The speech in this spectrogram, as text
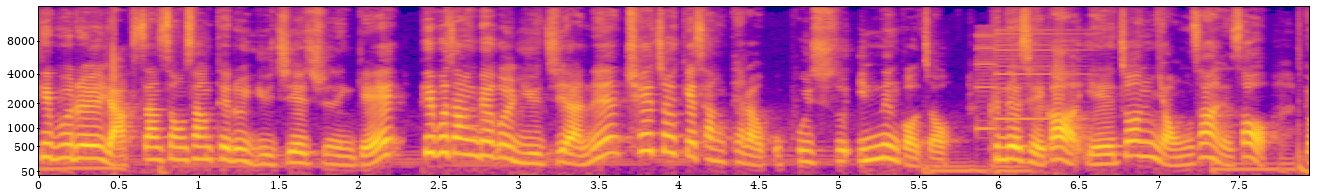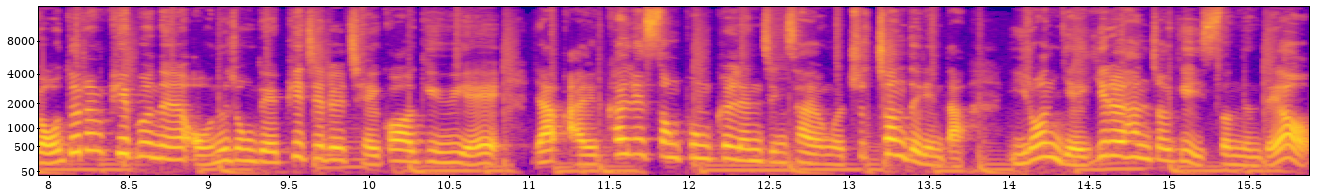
피부를 약산성 상태로 유지해주는 게 피부 장벽을 유지하는 최적의 상태라고 볼 수 있는 거죠. 근데 제가 예전 영상에서 여드름 피부는 어느 정도의 피지를 제거하기 위해 약 알칼리성 폼 클렌징 사용을 추천드린다. 이런 얘기를 한 적이 있었는데요.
